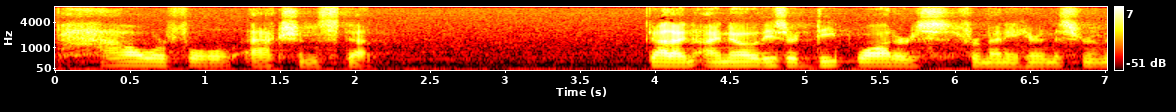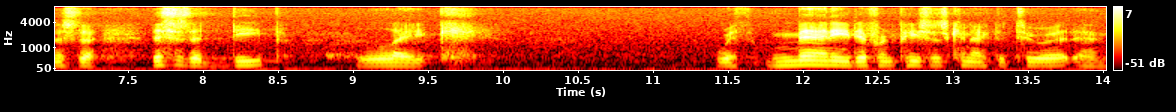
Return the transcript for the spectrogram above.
powerful action step. God, I, I, know these are deep waters for many here in this room. This is a, this is a deep lake with many different pieces connected to it. And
